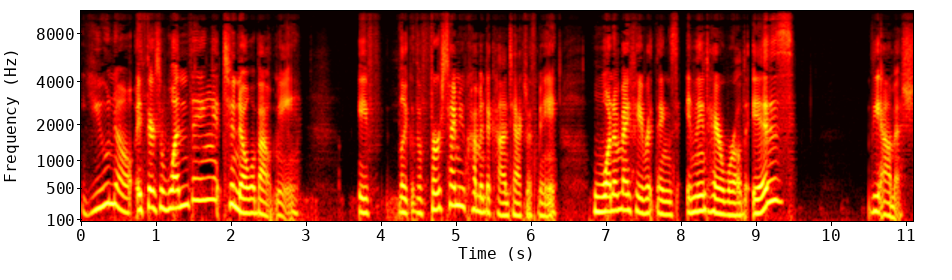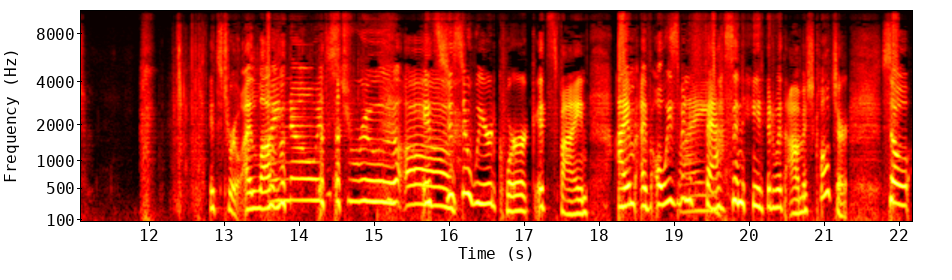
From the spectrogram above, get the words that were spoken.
You know, if there's one thing to know about me, if like the first time you come into contact with me, one of my favorite things in the entire world is the Amish. It's true. I love I know it's true. Oh. it's just a weird quirk. It's fine. I'm I've always been fascinated with Amish culture. So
